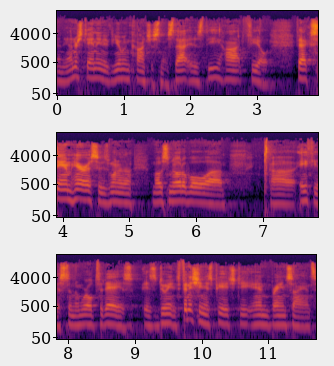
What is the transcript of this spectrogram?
and the understanding of human consciousness. That is the hot field. In fact, Sam Harris, who's one of the most notable uh, uh, atheists in the world today, is, is doing, finishing his PhD in brain science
